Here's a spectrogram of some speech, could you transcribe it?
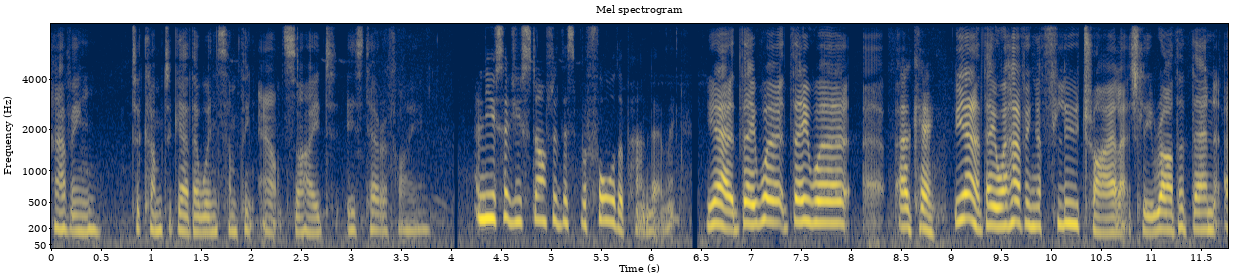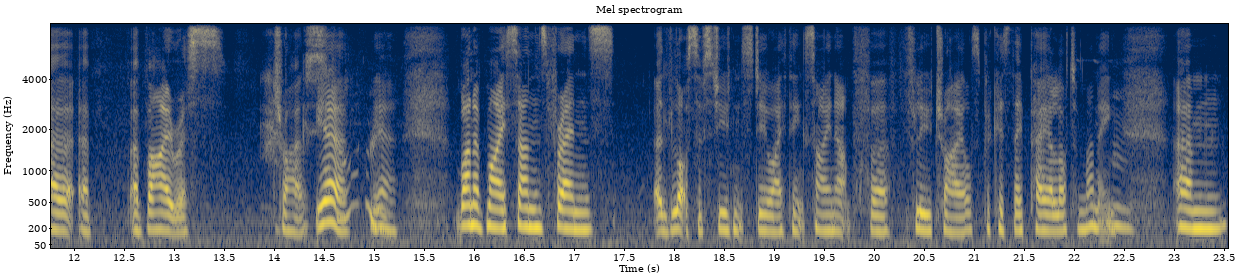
having to come together when something outside is terrifying. And you said you started this before the pandemic. Yeah, they were. They were. Uh, okay. Yeah, they were having a flu trial actually, rather than a, a, a virus trial. Yeah, yeah. One of my son's friends, uh, lots of students do, I think, sign up for flu trials because they pay a lot of money. Mm. Um,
